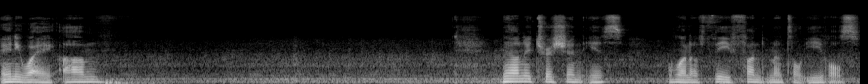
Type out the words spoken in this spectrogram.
Anyway, um, malnutrition is one of the fundamental evils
